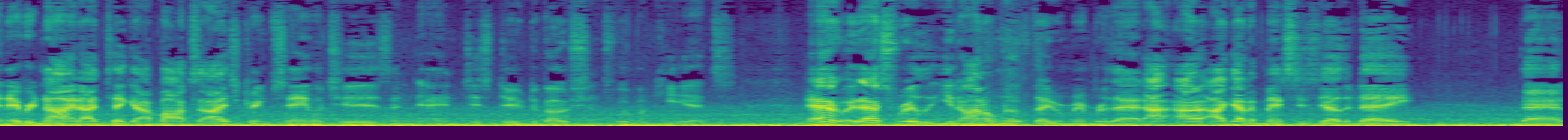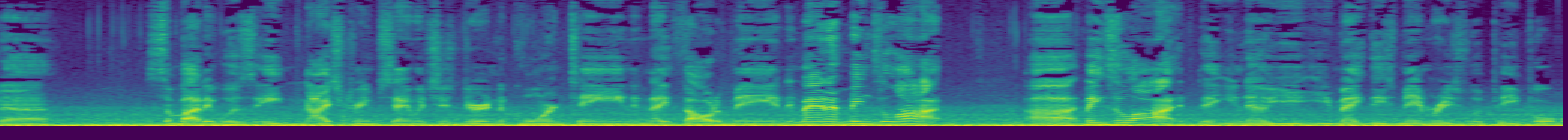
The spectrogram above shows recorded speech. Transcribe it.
And every night I'd take a box of ice cream sandwiches and, and just do devotions with my kids. That's really, you know, I don't know if they remember that. I, I, I got a message the other day that uh, somebody was eating ice cream sandwiches during the quarantine and they thought of me. And man, that means a lot. Uh, it means a lot that you know you, you make these memories with people.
